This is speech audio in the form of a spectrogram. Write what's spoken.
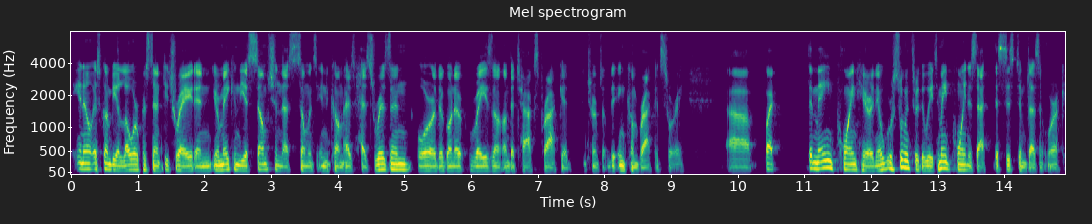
you know it's going to be a lower percentage rate and you're making the assumption that someone's income has has risen or they're going to raise on, on the tax bracket in terms of the income bracket sorry uh, but the main point here, you know, we're swimming through the weeds. The main point is that the system doesn't work.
